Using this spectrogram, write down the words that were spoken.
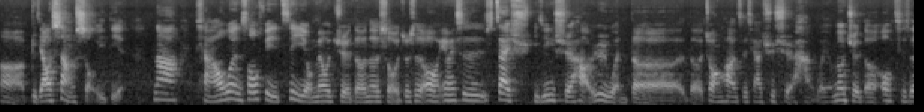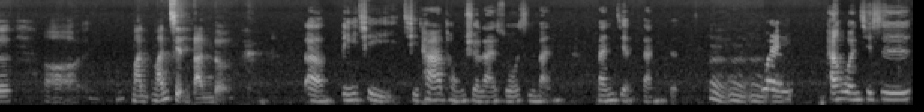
呃比较上手一点。那想要问 Sophie 自己有没有觉得那时候就是哦，因为是在已经学好日文的的状况之下去学韩文，有没有觉得哦，其实呃蛮蛮简单的？呃，比起其他同学来说是蛮蛮简单的，嗯嗯嗯，因为韩文其实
